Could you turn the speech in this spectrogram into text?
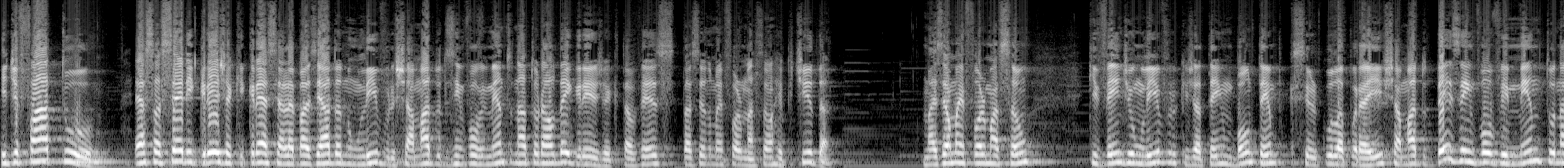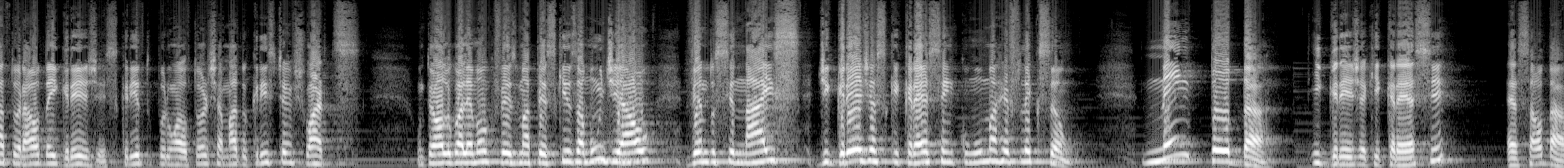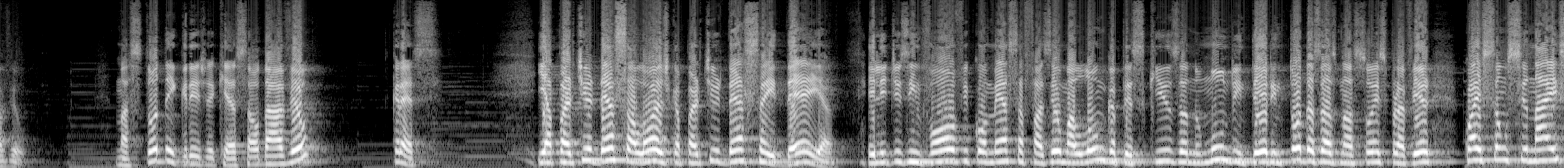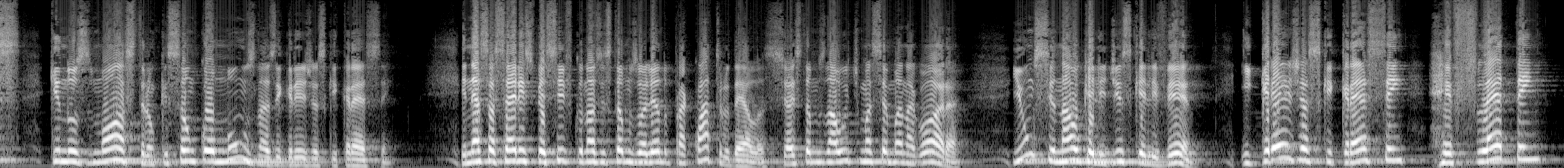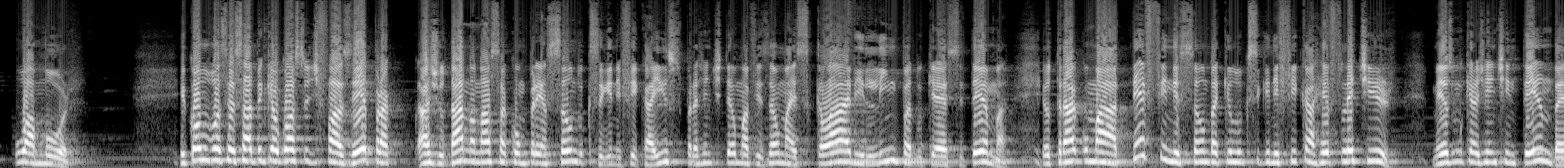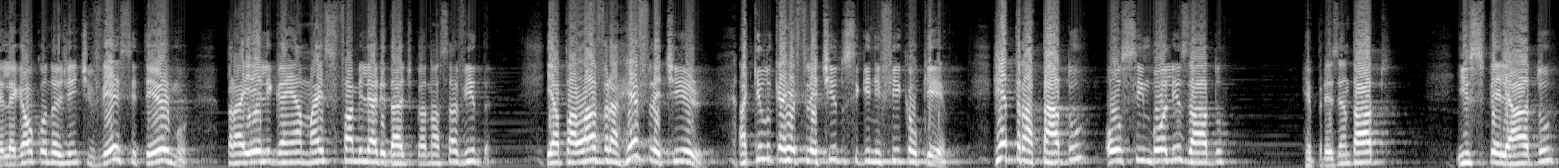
E de fato, essa série Igreja que Cresce ela é baseada num livro chamado Desenvolvimento Natural da Igreja, que talvez está sendo uma informação repetida, mas é uma informação que vem de um livro que já tem um bom tempo que circula por aí, chamado Desenvolvimento Natural da Igreja, escrito por um autor chamado Christian Schwartz, um teólogo alemão que fez uma pesquisa mundial vendo sinais de igrejas que crescem com uma reflexão. Nem toda igreja que cresce é saudável, mas toda igreja que é saudável cresce. E a partir dessa lógica, a partir dessa ideia, ele desenvolve e começa a fazer uma longa pesquisa no mundo inteiro, em todas as nações, para ver quais são os sinais que nos mostram que são comuns nas igrejas que crescem. E nessa série em específico, nós estamos olhando para quatro delas. Já estamos na última semana agora. E um sinal que ele diz que ele vê: igrejas que crescem refletem o amor. E como vocês sabem que eu gosto de fazer para ajudar na nossa compreensão do que significa isso, para a gente ter uma visão mais clara e limpa do que é esse tema, eu trago uma definição daquilo que significa refletir. Mesmo que a gente entenda, é legal quando a gente vê esse termo, para ele ganhar mais familiaridade com a nossa vida. E a palavra refletir, aquilo que é refletido significa o quê? Retratado ou simbolizado, representado, espelhado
